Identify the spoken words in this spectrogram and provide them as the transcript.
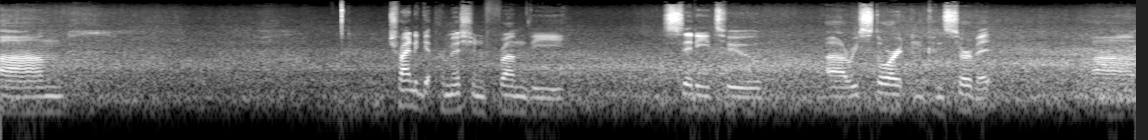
Um, trying to get permission from the city to uh, restore it and conserve it. Um,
